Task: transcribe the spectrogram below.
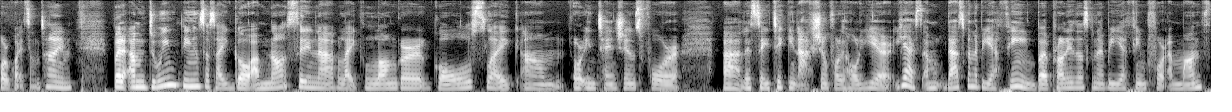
for quite some time. But I'm doing things as I go. I'm not setting up like longer goals, like um, or intentions for uh, let's say taking action for the whole year yes um, that's going to be a theme but probably that's going to be a theme for a month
